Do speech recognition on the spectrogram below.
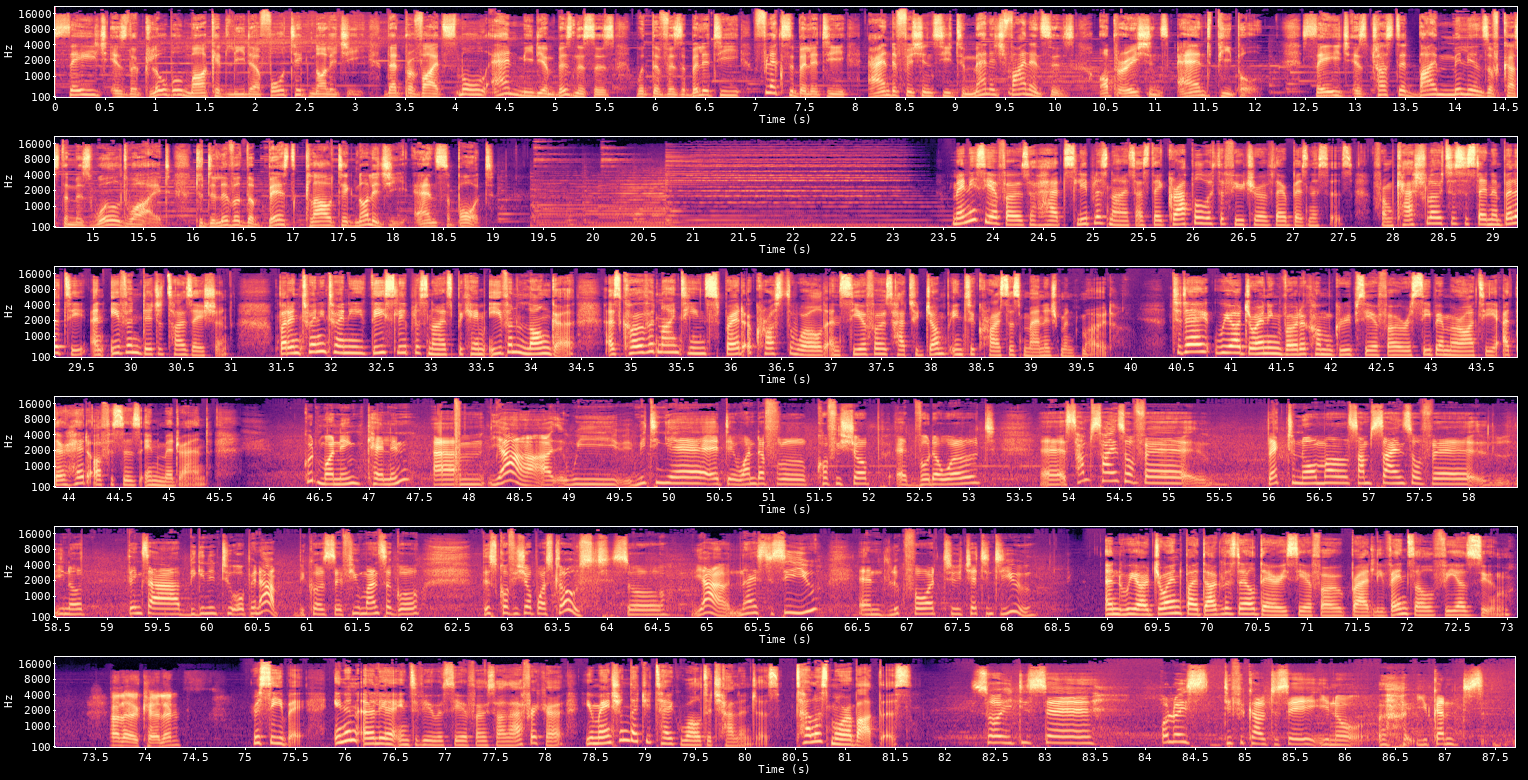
Sage is the global market leader for technology that provides small and medium businesses with the visibility, flexibility, and efficiency to manage finances, operations, and people. Sage is trusted by millions of customers worldwide to deliver the best cloud technology and support. Many CFOs have had sleepless nights as they grapple with the future of their businesses, from cash flow to sustainability and even digitization. But in 2020, these sleepless nights became even longer as COVID 19 spread across the world and CFOs had to jump into crisis management mode. Today, we are joining Vodacom Group CFO Raisibe Morathi at their head offices in Midrand. Good morning, Kaylin. Um, yeah, we meeting here at a wonderful coffee shop at Vodaworld. Uh, some signs of uh, back to normal. Some signs of uh, you know things are beginning to open up because a few months ago this coffee shop was closed. So yeah, nice to see you and look forward to chatting to you. And we are joined by Douglasdale Dairy CFO Bradley Wenzel via Zoom. Hello, Kaylin. Raisibe, in an earlier interview with CFO South Africa, you mentioned that you take well to challenges. Tell us more about this. So it is uh, always difficult to say, you know, you can't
